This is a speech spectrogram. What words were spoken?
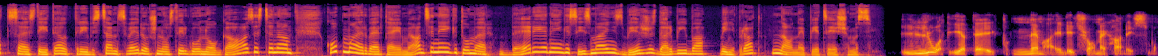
atsaistīt elektrības cenas veidošanos tirgu tirgo no gāzes cenām, kopumā ir vērtējumi atzinīgi, tomēr vērienīgas izmaiņas biržas darbībā viņa prāt nav nepieciešamas. Ļoti ieteiktu nemainīt šo mehānismu.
